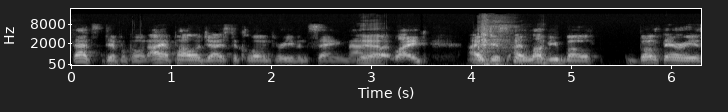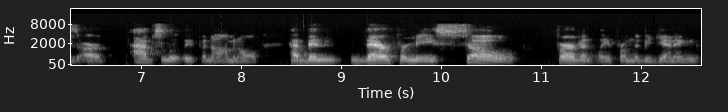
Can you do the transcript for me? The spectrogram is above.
that's difficult. I apologize to Cologne for even saying that, yeah. but like, I just I love you both. Both areas are absolutely phenomenal. Have been there for me so fervently from the beginning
